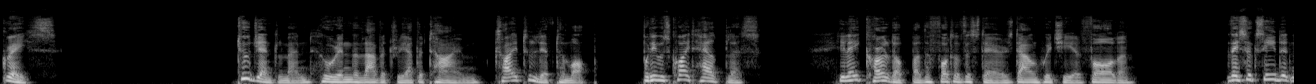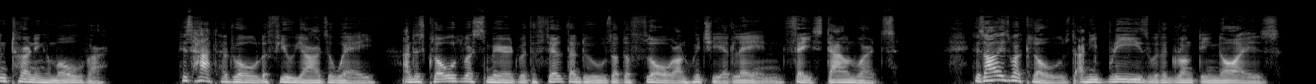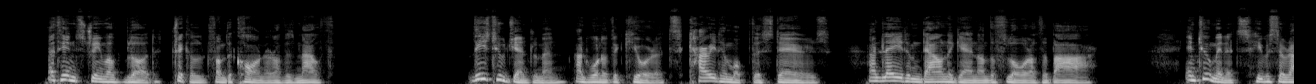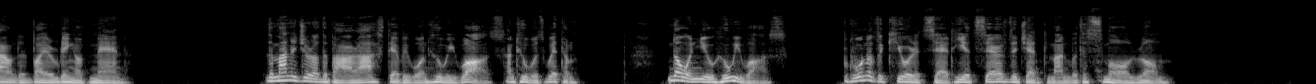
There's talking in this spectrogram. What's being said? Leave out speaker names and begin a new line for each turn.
Grace Two gentlemen who were in the lavatory at the time tried to lift him up, but he was quite helpless. He lay curled up at the foot of the stairs down which he had fallen. They succeeded in turning him over. His hat had rolled a few yards away, and his clothes were smeared with the filth and ooze of the floor on which he had lain, face downwards. His eyes were closed, and he breathed with a grunting noise. A thin stream of blood trickled from the corner of his mouth. These two gentlemen and one of the curates carried him up the stairs, and laid him down again on the floor of the bar. In two minutes he was surrounded by a ring of men. The manager of the bar asked every one who he was, and who was with him. No one knew who he was, but one of the curates said he had served the gentleman with a small rum.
